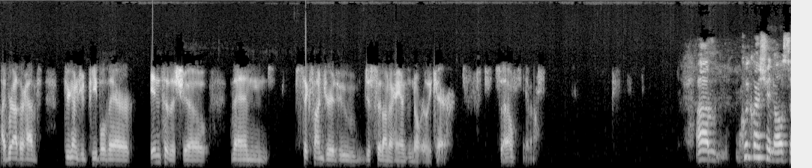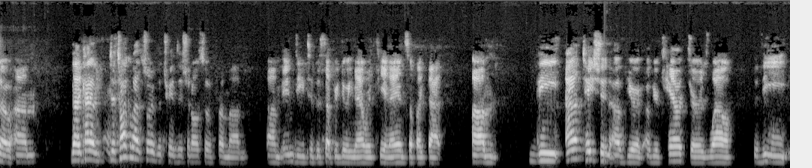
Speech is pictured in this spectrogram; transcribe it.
I'd rather have 300 people there into the show than 600 who just sit on their hands and don't really care. So, you know. Um, quick question also. Um, now, kind of to talk about sort of the transition also from um, um, indie to the stuff you're doing now with TNA and stuff like that. Um, the adaptation of your of your character as well. The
